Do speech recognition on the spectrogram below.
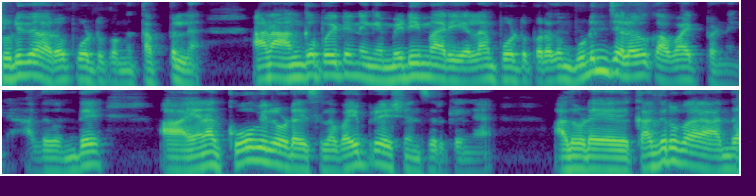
சுடிதாரோ போட்டு போங்க தப்பில்லை. ஆனால் அங்கே போயிட்டு நீங்கள் மிடி மாதிரியெல்லாம் போட்டு போகிறதும் முடிஞ்ச அளவுக்கு அவாய்ட் பண்ணுங்கள் அது வந்து ஏன்னா கோவிலோட சில வைப்ரேஷன்ஸ் இருக்குங்க. அதோடைய கதிர்வ அந்த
